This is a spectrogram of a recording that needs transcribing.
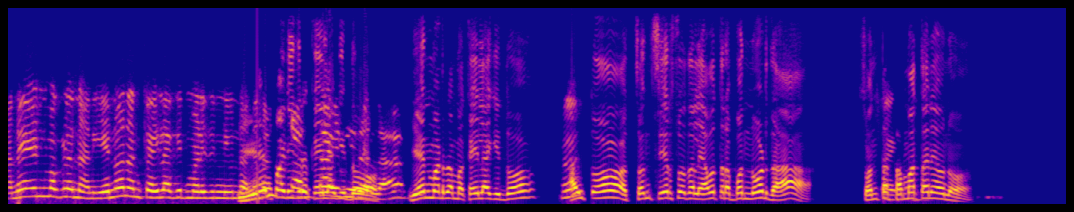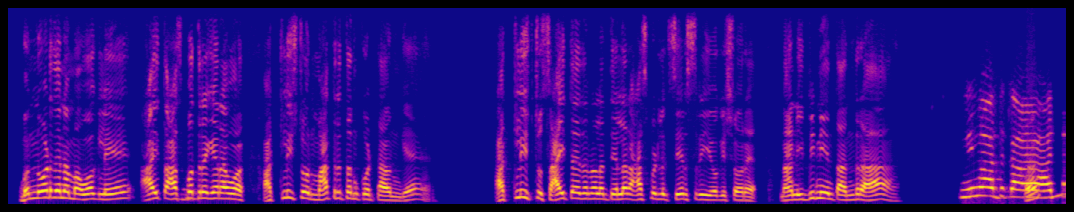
ಮನೆ ಹೆಣ್ಮಗಳು ನಾನು ಏನೋ ನನ್ ಕೈಲಾಗಿದ್ ಮಾಡಿದೀನಿ ನೀವು ನನ್ನ ಏನ್ ಮಾಡಿದ್ರೆ ಅಂತ ಕೈಲಾಗಿದ್ದು? ಇದೀರಲ್ಲ. ಏನ್ ಮಾಡ್ದಮ್ಮ ಕೈಲಾಗಿದ್ದು? ಹ್ಮ್? ಆಯ್ತು ಚಂದ್ ಸೇರ್ಸೋದಲ್ಲ ಯಾವತ್ತರ ಬಂದ್ ನೋಡ್ದ? ಸ್ವಂತ ತಮ್ಮ ತಾನೇ ಅವನು. ಬಂದ್ ನೋಡ್ದೇನಮ್ಮ ಹೋಗ್ಲಿ. ಆಯ್ತು ಆಸ್ಪತ್ರೆಗೆ ಅಟ್ಲೀಸ್ಟ್ ಒಂದ್ ಮಾತ್ರೆ ತಂದ್ ಕೊಟ್ಟ ಅವನ್ಗೆ. ಅಟ್ಲೀಸ್ಟ್ ಸಾಯ್ತಾ ಇದಾನಲ್ಲ ಅಂತ ಎಲ್ಲಾರು ಹಾಸ್ಪಿಟ್ಲಿಗೆ ಸೇರ್ಸ್ರಿ ಯೋಗೇಶ್ ಅವ್ರೆ. ನಾನ್ ಇದೀನಿ ಅಂತ ಅಂದ್ರ? ನೀವು ಅದಕ್ಕ ಅನ್ನ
